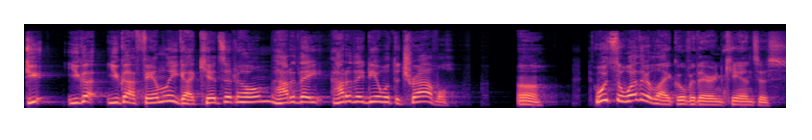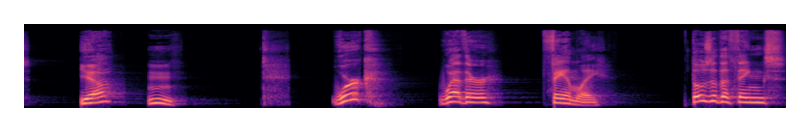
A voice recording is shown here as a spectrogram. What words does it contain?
Do you you got you got family? You got kids at home? How do they how do they deal with the travel? Oh, what's the weather like over there in Kansas? Yeah. Hmm. Work, weather, family. Those are the things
